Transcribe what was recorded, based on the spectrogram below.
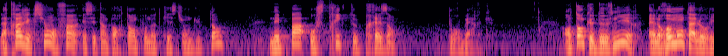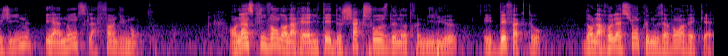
La trajection, enfin, et c'est important pour notre question du temps, n'est pas au strict présent pour Berck. En tant que devenir, elle remonte à l'origine et annonce la fin du monde. En l'inscrivant dans la réalité de chaque chose de notre milieu et de facto dans la relation que nous avons avec elle.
